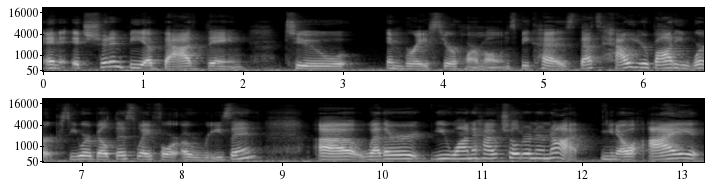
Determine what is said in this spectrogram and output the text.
And it shouldn't be a bad thing to embrace your hormones because that's how your body works. You are built this way for a reason uh, whether you want to have children or not. You know, I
